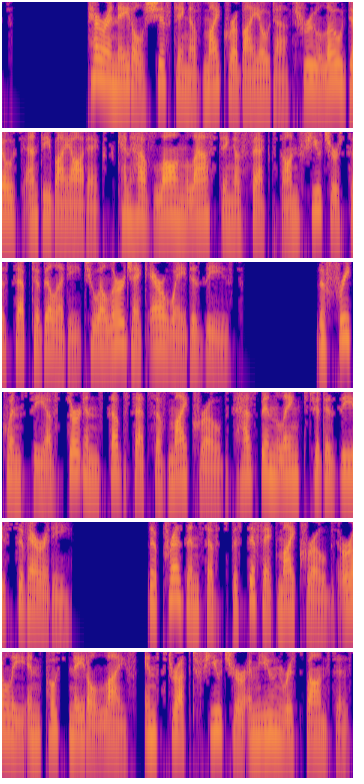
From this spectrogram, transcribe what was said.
Perinatal shifting of microbiota through low-dose antibiotics can have long-lasting effects on future susceptibility to allergic airway disease. The frequency of certain subsets of microbes has been linked to disease severity. The presence of specific microbes early in postnatal life, instruct future immune responses.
